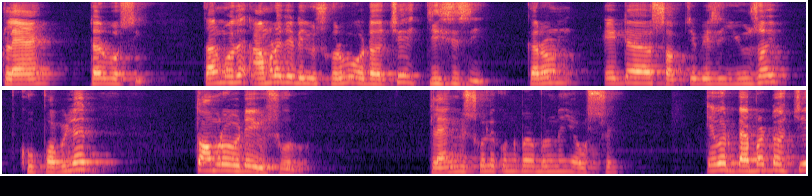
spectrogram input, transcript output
ক্ল্যাং টার্বোসি তার মধ্যে আমরা যেটা ইউজ করব ওটা হচ্ছে জিসিসি কারণ এটা সবচেয়ে বেশি ইউজ হয়, খুব পপুলার তো আমরা ওইটা ইউজ করব। ক্ল্যাং ইউজ করলে কোনো প্রবলেম নেই, অবশ্যই। এবার ব্যাপারটা হচ্ছে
